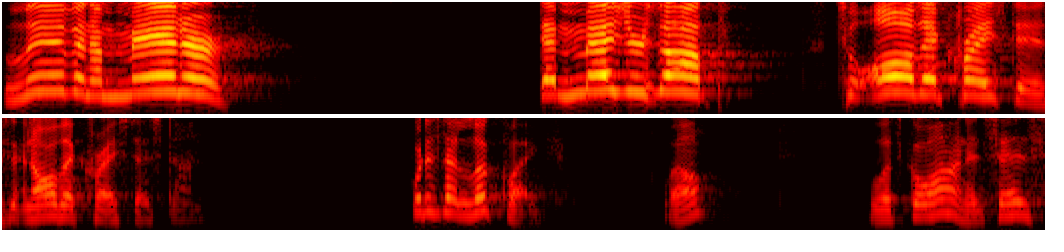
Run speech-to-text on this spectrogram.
live in a manner that measures up to all that Christ is and all that Christ has done. What does that look like? Well, let's go on. It says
